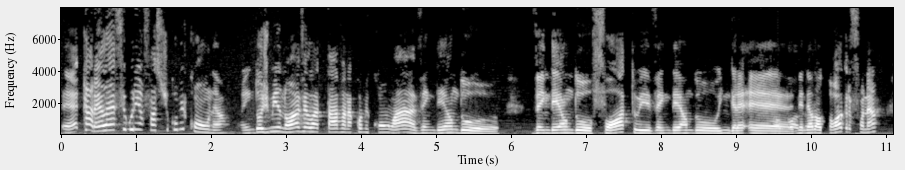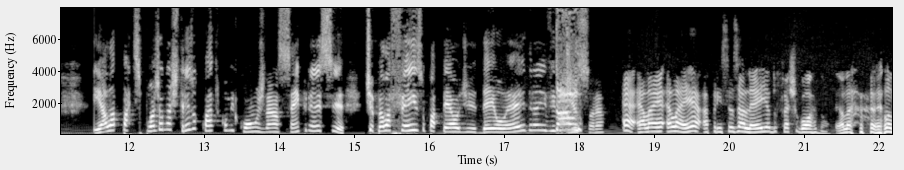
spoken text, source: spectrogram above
É, cara, ela é figurinha fácil de Comic Con, né? Em 2009 ela tava na Comic Con lá vendendo vendendo foto e vendendo ingre é, Autógrafo. vendendo autógrafo, né? E ela participou já nas três ou quatro Comic Cons, né? Sempre nesse. Tipo, ela fez o papel de Dale Adrian e vive disso, né? É, ela é, ela é a princesa Leia do Flash Gordon. Ela, ela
